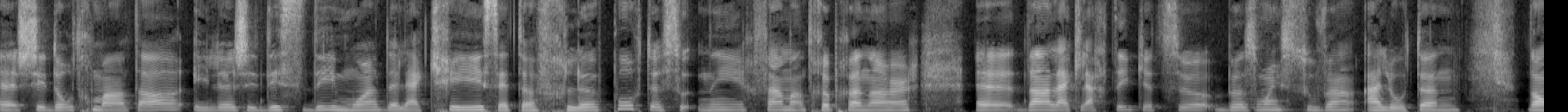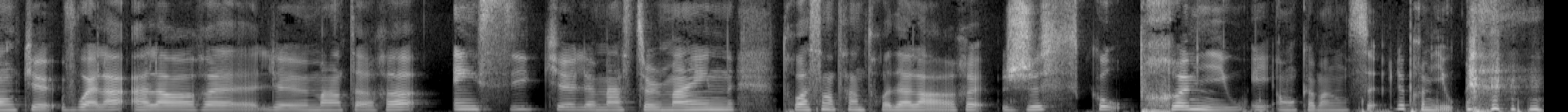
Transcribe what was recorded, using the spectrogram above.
euh, chez d'autres mentors. Et là, j'ai décidé, moi, de la créer, cette offre-là, pour te soutenir, femme entrepreneur, euh, dans la clarté que tu as besoin souvent à l'automne. Donc, euh, voilà. Alors, le mentorat ainsi que le mastermind 333 dollars jusqu'au 1er août et on commence le 1er août.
